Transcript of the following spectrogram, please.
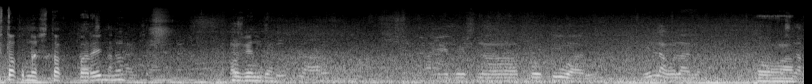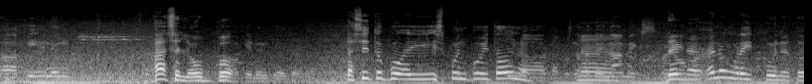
Stock na stock pa rin, no? Yung lang, Headers na 421. Yun lang, wala na. Oo nga. Tapos naka KNN, Ah, sa loob po. KNN filter. Tapos ito po ay spoon po ito, no? Ah, tapos naka Dynamics. Dyna, anong rate po nito?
